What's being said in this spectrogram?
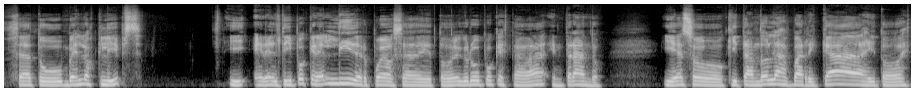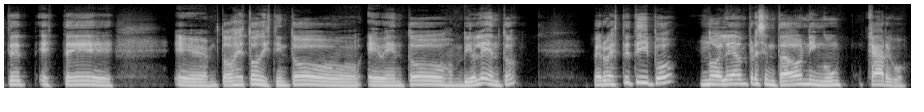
O sea, tú ves los clips y era el tipo que era el líder, pues, o sea, de todo el grupo que estaba entrando. Y eso, quitando las barricadas y todo este, este, eh, todos estos distintos eventos violentos. Pero a este tipo no le han presentado ningún cargo.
